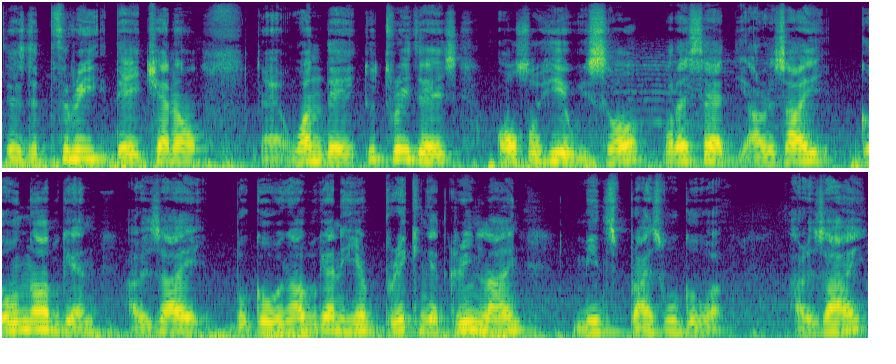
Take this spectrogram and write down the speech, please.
There's the three day channel. Uh, one day to three days. Also here we saw what I said the RSI going up again. RSI going up again here breaking that green line means price will go up. RSI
